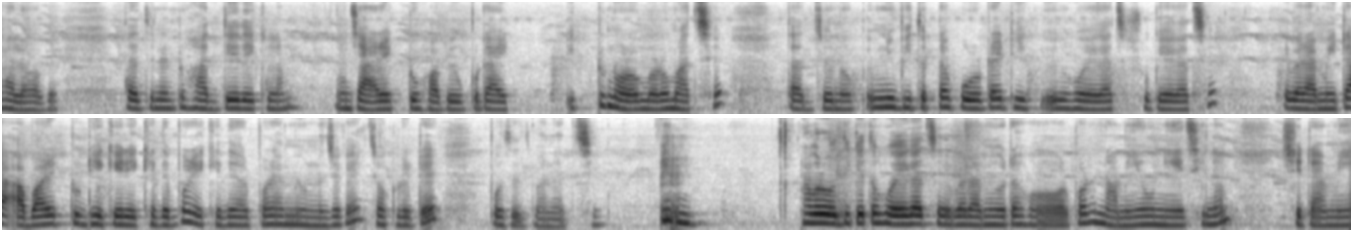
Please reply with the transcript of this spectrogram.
ভালো হবে। তার জন্য একটু হাত দিয়ে দেখলাম যে আর একটু হবে, উপরে আর একটু নরম নরম আছে। তার জন্য। এমনি ভিতরটা পুরোটাই ঠিক হয়ে গেছে, শুকিয়ে গেছে। এবার আমি এটা আবার একটু ঢেকে রেখে দেবো। রেখে দেওয়ার পরে আমি অন্য জায়গায় চকলেটের প্রসেস বানাচ্ছি। আবার ওদিকে তো হয়ে গেছে। এবার আমি ওটা হওয়ার পর নামিয়েও নিয়েছিলাম। সেটা আমি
